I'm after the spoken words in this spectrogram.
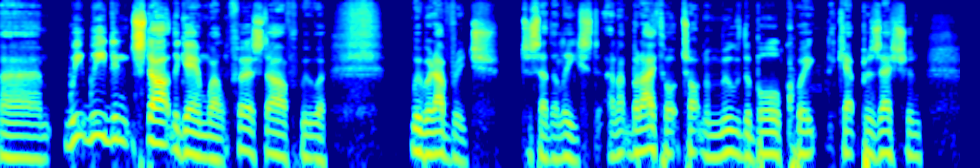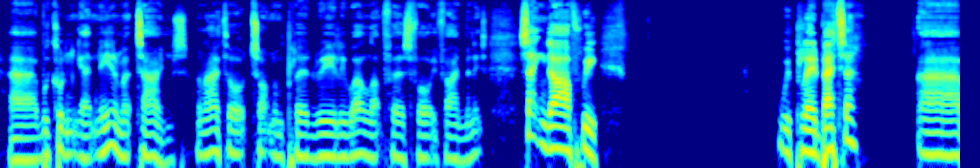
Um, we we didn't start the game well. First half, we were we were average to say the least. And but I thought Tottenham moved the ball quick. They kept possession. Uh, we couldn't get near them at times, and I thought Tottenham played really well that first forty-five minutes. Second half, we we played better. Uh,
